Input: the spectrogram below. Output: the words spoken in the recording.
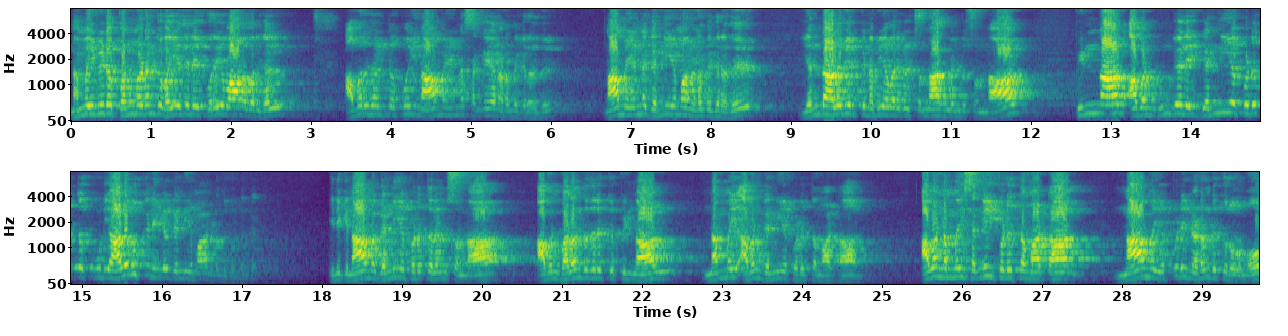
நம்மை விட பன்மடங்கு வயதிலே குறைவானவர்கள் அவர்கள்ட்ட போய் நாம் என்ன சங்கையாக நடந்துக்கிறது நாம் என்ன கண்ணியமாக நடந்துக்கிறது எந்த அளவிற்கு நபி அவர்கள் சொன்னார்கள் என்று சொன்னால் பின்னால் அவன் உங்களை கண்ணியப்படுத்தக்கூடிய அளவுக்கு நீங்கள் கண்ணியமாக நடந்து கொள்ளுங்கள். இன்னைக்கு நாம கண்ணியப்படுத்தலன்னு சொன்னா அவன் வளர்ந்ததற்கு பின்னால் நம்மை அவன் கண்ணியப்படுத்த மாட்டான். அவன் நம்மை சங்கைப்படுத்த மாட்டான். நாம எப்படி நடந்துக்கிறோமோ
